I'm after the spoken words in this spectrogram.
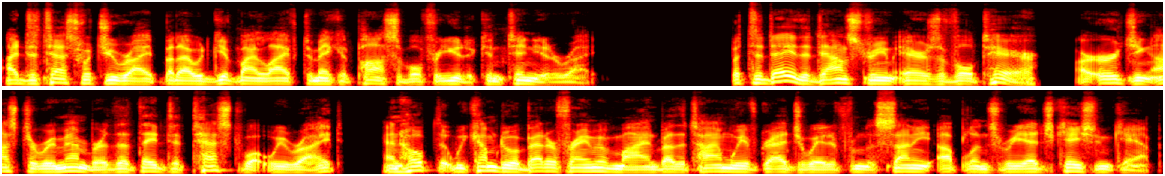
I detest what you write, but I would give my life to make it possible for you to continue to write. But today, the downstream heirs of Voltaire are urging us to remember that they detest what we write and hope that we come to a better frame of mind by the time we have graduated from the sunny uplands re education camp.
